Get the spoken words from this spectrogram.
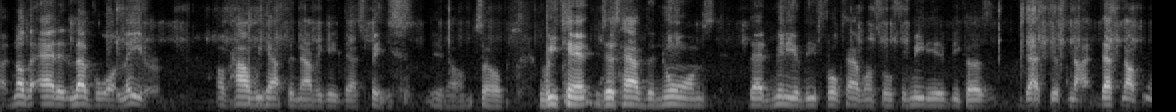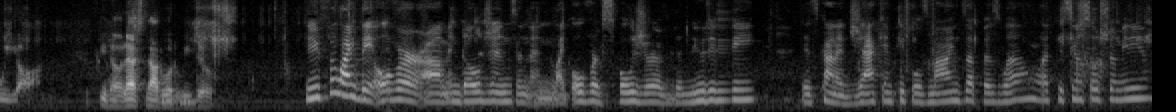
another added level or layer of how we have to navigate that space, you know. So we can't just have the norms that many of these folks have on social media because that's just not that's not who we are you know that's not what we do. Do you feel like the over um, indulgence and, and like overexposure of the nudity is kind of jacking people's minds up as well like you see on social media?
